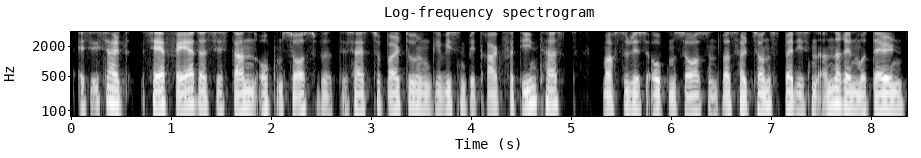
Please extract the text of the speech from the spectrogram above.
Es ist halt sehr fair, dass es dann Open Source wird. Das heißt, sobald du einen gewissen Betrag verdient hast, machst du das Open Source. Und was halt sonst bei diesen anderen Modellen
